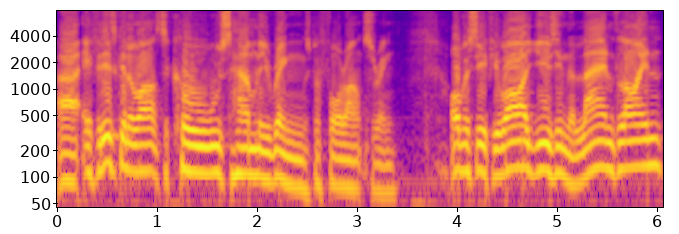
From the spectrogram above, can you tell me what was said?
Uh, if it is going to answer calls, how many rings before answering? Obviously, if you are using the landline,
